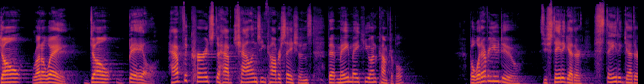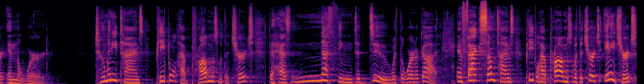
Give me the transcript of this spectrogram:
don't run away. Don't bail. Have the courage to have challenging conversations that may make you uncomfortable. But whatever you do, as you stay together, stay together in the Word. Too many times people have problems with the church that has nothing to do with the Word of God. In fact, sometimes people have problems with the church, any church,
